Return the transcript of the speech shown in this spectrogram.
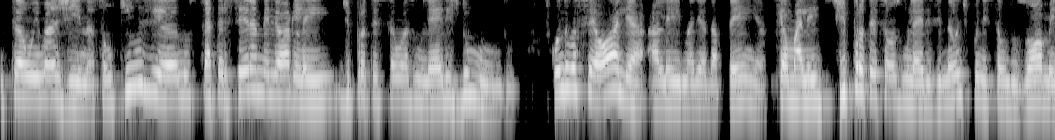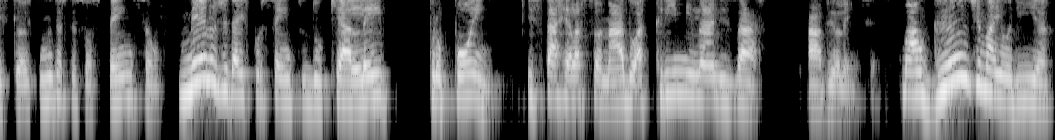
então imagina, são 15 anos da terceira melhor lei de proteção às mulheres do mundo. Quando você olha a Lei Maria da Penha, que é uma lei de proteção às mulheres e não de punição dos homens, que muitas pessoas pensam, menos de 10% do que a lei propõe está relacionado a criminalizar a violência. A grande maioria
